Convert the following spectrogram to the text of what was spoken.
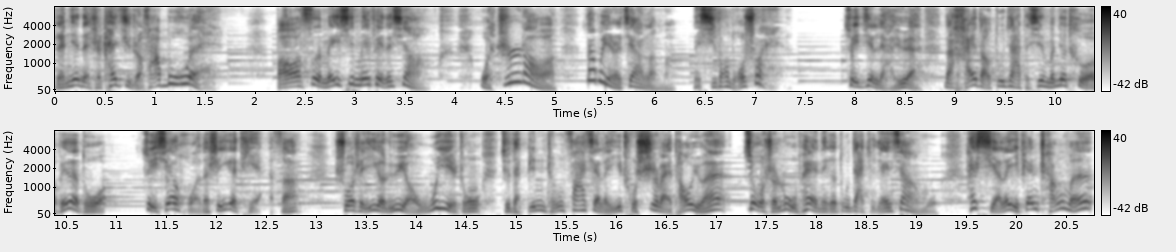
人家那是开记者发布会。宝四没心没肺的笑，我知道啊，那不也是见了吗？那西装多帅啊！最近俩月，那海岛度假的新闻就特别的多。最先火的是一个帖子，说是一个驴友无意中就在槟城发现了一处世外桃源，就是陆佩那个度假酒店项目，还写了一篇长文，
